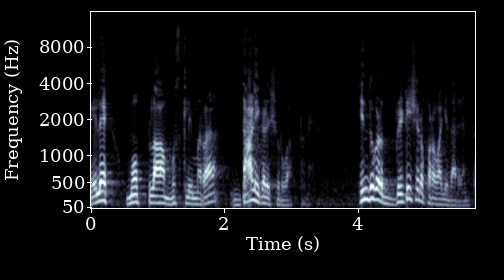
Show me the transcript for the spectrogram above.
ಮೇಲೆ ಮೊಪ್ಲಾ ಮುಸ್ಲಿಮರ ದಾಳಿಗಳು ಶುರುವಾಗ್ತವೆ. ಹಿಂದೂಗಳು ಬ್ರಿಟಿಷರ ಪರವಾಗಿದ್ದಾರೆ ಅಂತ.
